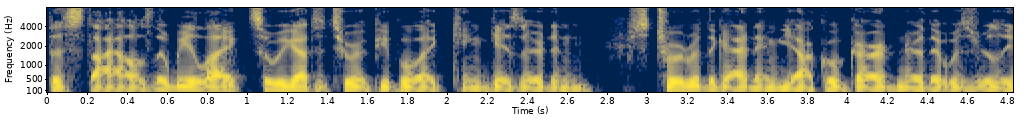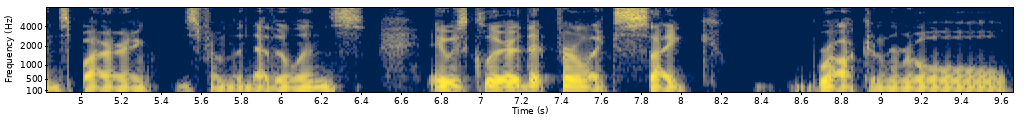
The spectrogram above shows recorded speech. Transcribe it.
the styles that we liked. So we got to tour with people like King Gizzard and just toured with a guy named Jacco Gardner that was really inspiring. He's from the Netherlands. It was clear that for like psych, rock and roll,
